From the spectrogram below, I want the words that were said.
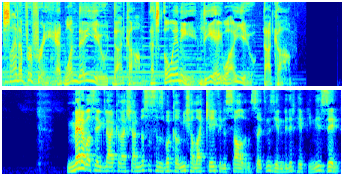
Sign up for free at onedayu.com. That's O N E D A Y U.com. Merhaba sevgili arkadaşlar nasılsınız bakalım inşallah keyfiniz, sağlığınız, sıhhatiniz yerindedir hepinizin.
